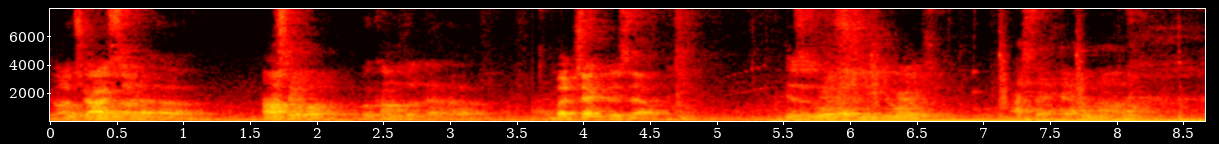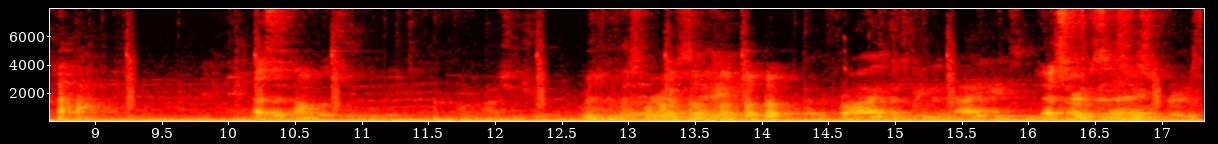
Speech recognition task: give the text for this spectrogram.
You wanna try comes with some? that hub? You said Huh? what? What comes with that hub? But check this out. This is what she's doing. I said hell no. That's a combo she's Oh, nah, she tripping. That's what I'm saying. Got the fries between the patties? That's what I'm saying. crazy.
